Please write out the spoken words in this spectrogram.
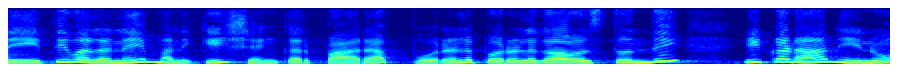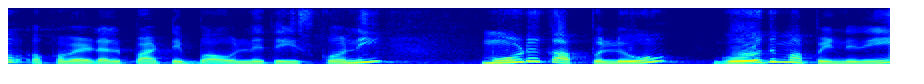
నేతి వలనే మనకి శంకర్పార పొరలు పొరలుగా వస్తుంది. ఇక్కడ నేను ఒక వెడల్పాటి బౌల్ని తీసుకొని మూడు కప్పులు గోధుమ పిండిని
